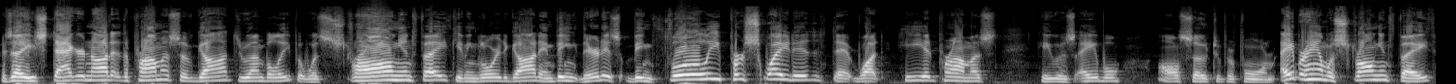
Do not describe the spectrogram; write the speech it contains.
It says, He staggered not at the promise of God through unbelief, but was strong in faith, giving glory to God, and being, there it is, being fully persuaded that what he had promised, he was able also to perform. Abraham was strong in faith,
